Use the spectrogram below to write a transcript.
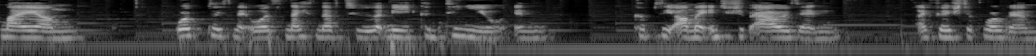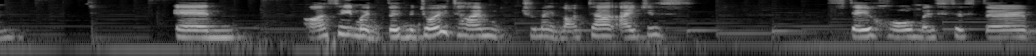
my um, work placement was nice enough to let me continue and complete all my internship hours, and I finished the program. And honestly, my, the majority of time during my lockdown, I just stay home with sister,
